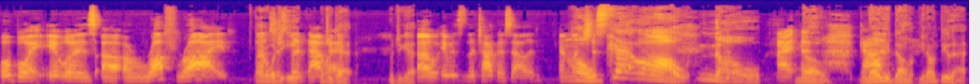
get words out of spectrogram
oh boy, it was uh, a rough ride. Yeah, Let's what'd just you put eat? it that What'd way. you get? What'd you get? Oh, it was the taco salad. And let's oh, just God. oh no, I no, no! You don't. You don't do that.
